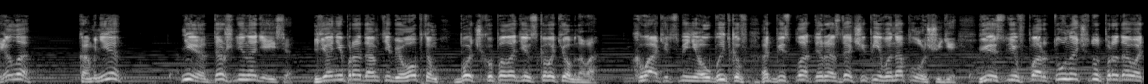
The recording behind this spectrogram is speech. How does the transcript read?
Дело? Ко мне? Нет, даже не надейся. Я не продам тебе оптом бочку паладинского темного. Хватит с меня убытков от бесплатной раздачи пива на площади, если в порту начнут продавать...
